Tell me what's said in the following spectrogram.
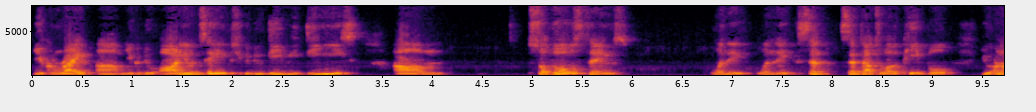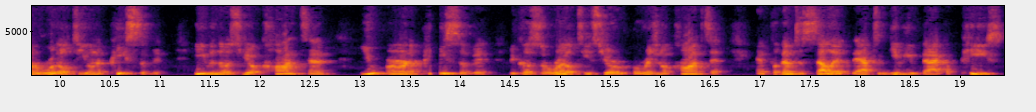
you can write um, you can do audio tapes you can do dvds um, so those things when they when they sent sent out to other people you earn a royalty you earn a piece of it even though it's your content you earn a piece of it because a royalty. It's your original content. And for them to sell it, they have to give you back a piece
